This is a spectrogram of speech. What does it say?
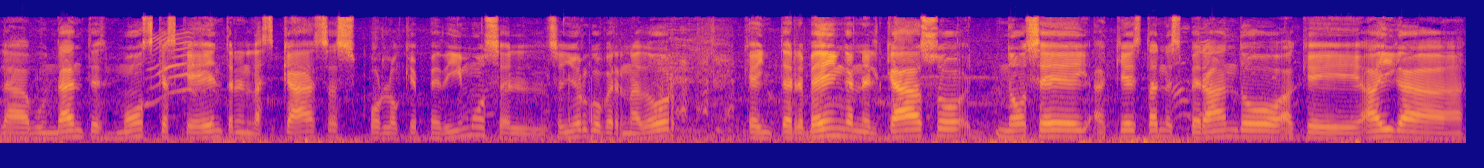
la abundantes moscas que entran en las casas, por lo que pedimos al señor gobernador que intervenga en el caso. No sé a qué están esperando, a que haya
